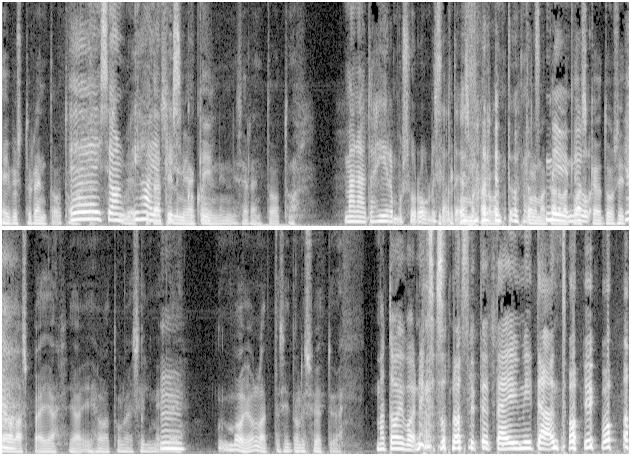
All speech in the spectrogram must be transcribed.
Ei pysty rentoutumaan. Ei, se on Jos ihan ja silmiä kiinni, niin se rentoutuu. Mä näytän hirmu surulliselta, jos mä kulmakarvat niin, laskeutuu sitä alaspäin ja, ja ihoa tulee silmille. Mm. Voi olla, että siitä oli syötyä. Mä toivoin, että sanoisit, että ei mitään toivoa.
